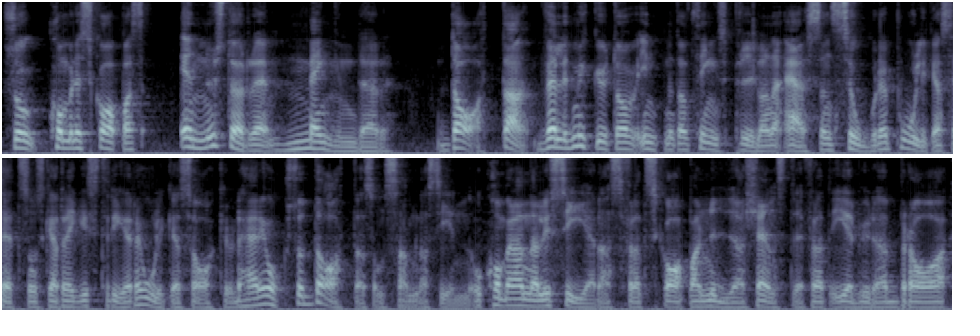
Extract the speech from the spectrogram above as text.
så kommer det skapas ännu större mängder data. Väldigt mycket av Internet of Things-prylarna är sensorer på olika sätt som ska registrera olika saker. Och det här är också data som samlas in och kommer analyseras för att skapa nya tjänster för att erbjuda bra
